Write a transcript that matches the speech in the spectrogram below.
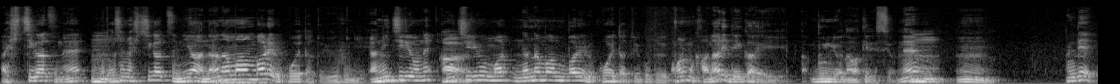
あ7月ね、今年の7月には7万バレル超えたというふうにあ日量ね、はい、日量7万バレル超えたということでこれもかなりでかい分量なわけですよね。うん、うん、で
